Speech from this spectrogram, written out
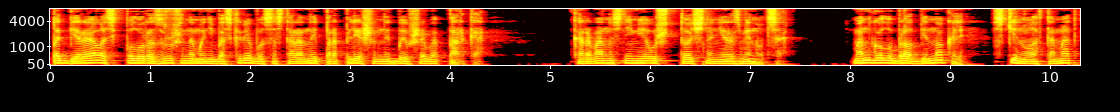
подбиралось к полуразрушенному небоскребу со стороны проплешины бывшего парка. Каравану с ними уж точно не разминуться. Монгол убрал бинокль, скинул автомат,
